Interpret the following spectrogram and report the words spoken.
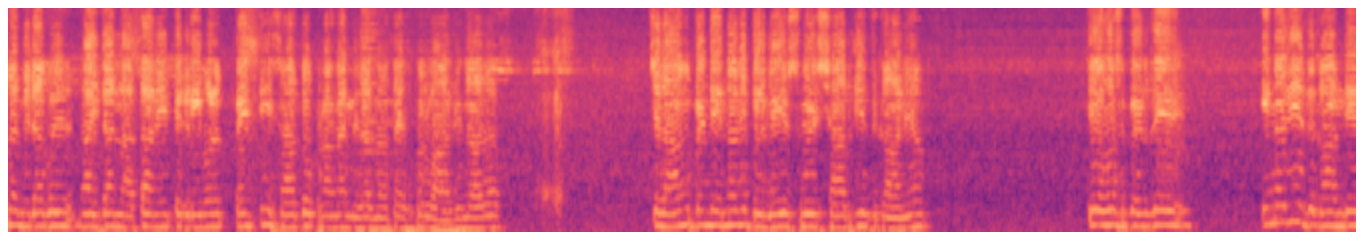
ਦਾ ਮੇਰਾ ਕੋਈ ਅੱਜ ਦਾ ਨਾਤਾ ਨਹੀਂ, ਤਕਰੀਬਨ 35 ਸਾਲ ਤੋਂ ਪੁਰਾਣਾ ਮੇਰਾ ਨਾਤਾ ਇਸ ਪਰਿਵਾਰ ਦੇ ਨਾਲ। ਚਲਾਂਗ ਪਿੰਡ ਇਹਨਾਂ ਦੀ ਬਲਵੇਰ ਸਵੀਟ ਸ਼ਾਪ ਦੀ ਦੁਕਾਨ ਆ। ਤੇ ਉਸ ਪਿੰਡ ਦੇ ਇਹਨਾਂ ਦੀ ਦੁਕਾਨ ਦੇ,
